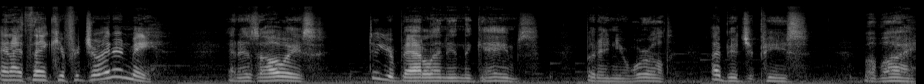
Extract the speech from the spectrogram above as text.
And I thank you for joining me. And as always, do your battling in the games, but in your world, I bid you peace. Bye bye.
